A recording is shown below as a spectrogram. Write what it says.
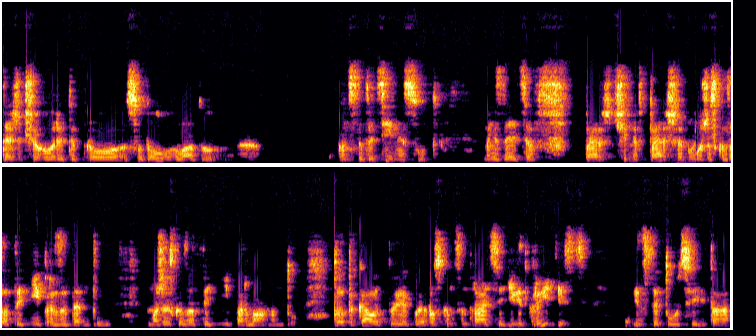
теж, якщо говорити про судову владу, е, Конституційний суд, мені здається, вперше чи не вперше ну, може сказати ні президенту, може сказати ні парламенту. То така от якби розконцентрація і відкритість інституцій, та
